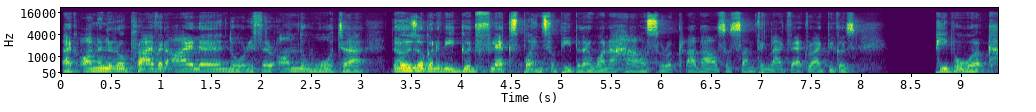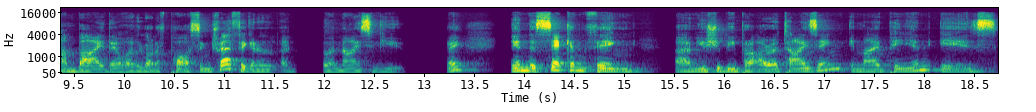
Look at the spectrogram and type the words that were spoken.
like on a little private island or if they're on the water, those are going to be good flex points for people that want a house or a clubhouse or something like that, right? Because people will come by, they'll have a lot of passing traffic and a, a nice view. Okay. Then the second thing um, you should be prioritizing, in my opinion, is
